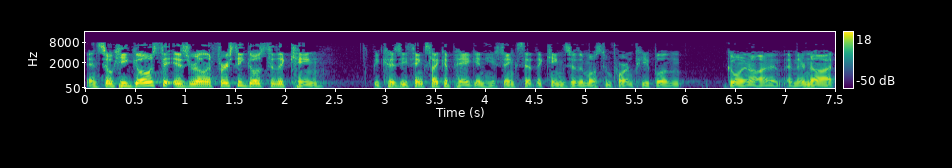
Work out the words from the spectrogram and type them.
And so he goes to Israel, and first he goes to the king because he thinks like a pagan. He thinks that the kings are the most important people in going on, and they're not.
